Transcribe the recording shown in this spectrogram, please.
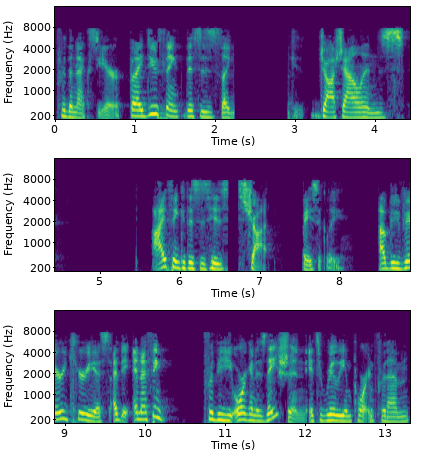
for the next year. But I do mm-hmm. think this is like Josh Allen's. I think this is his shot, basically. I'll be very curious, I th- and I think for the organization, it's really important for them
